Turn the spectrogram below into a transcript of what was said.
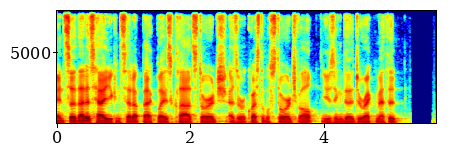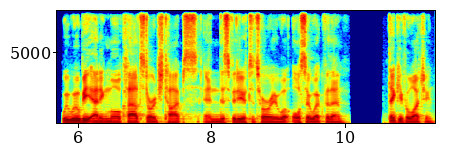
And so that is how you can set up Backblaze Cloud Storage as a requestable storage vault using the direct method. We will be adding more cloud storage types and this video tutorial will also work for them. Thank you for watching.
